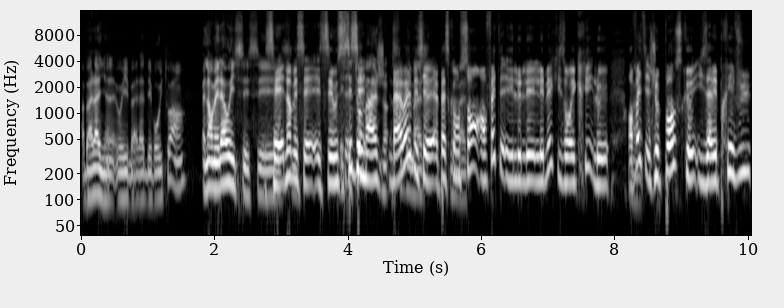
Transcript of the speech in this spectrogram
Ah bah là, y a- oui, bah là, débrouille-toi. hein. Non, mais là, oui, c'est. c'est- Non, mais c'est c'est et aussi. c'est dommage. Bah ouais, mais c'est parce qu'on sent. En fait, le- les, les mecs, ils ont écrit. Le... En Ouais. fait, je pense qu'ils avaient prévu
